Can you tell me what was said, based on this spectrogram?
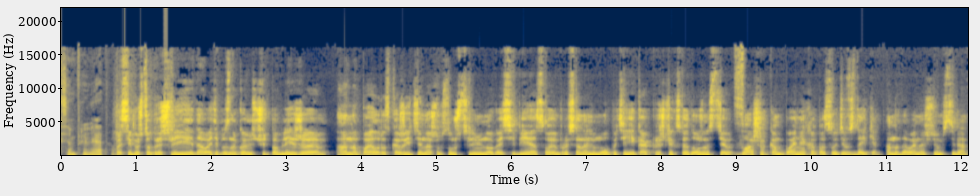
Всем привет. Спасибо, что пришли. Давайте познакомимся чуть поближе. Анна, Павел, расскажите нашим слушателям немного о себе, о своем профессиональном опыте и как пришли к своей должности в ваших компаниях, а по сути в СДЭКе. Анна, давай начнем с тебя.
